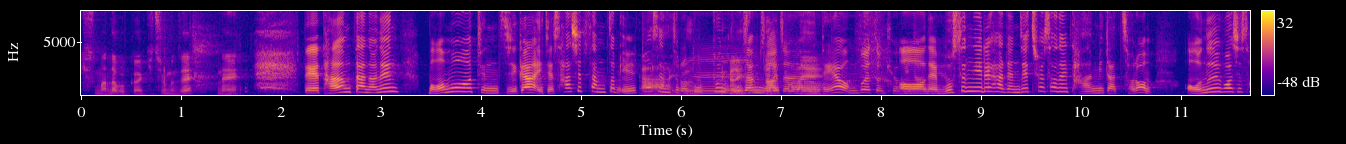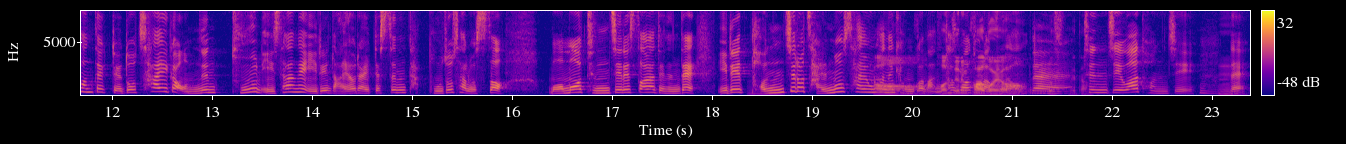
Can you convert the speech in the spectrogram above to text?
계속 만나볼까요? 기출 문제. 네. 네, 다음 단어는 뭐뭐 든지가 이제 43.1%로 아, 높은 오답률을. 보였는데요. 공부했던 기억이 어, 나네요. 네, 무슨 일을 하든지 최선을 다합니다처럼 어느 것이 선택돼도 차이가 없는 둘 이상의 일을 나열할 때 쓰는 다- 보조사로서 뭐 뭐든지를 써야 되는데 이를 던지로 잘못 사용하는 어, 경우가 많다고 던지는 하더라고요. 네, 그렇습니다. 든지와 던지. 음. 네,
